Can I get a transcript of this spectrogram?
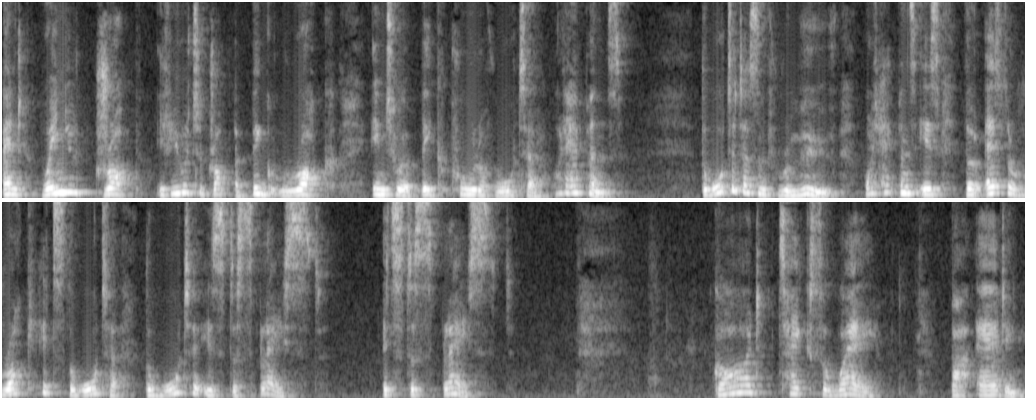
And when you drop, if you were to drop a big rock into a big pool of water, what happens? The water doesn't remove. What happens is the, as the rock hits the water, the water is displaced. It's displaced. God takes away by adding.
